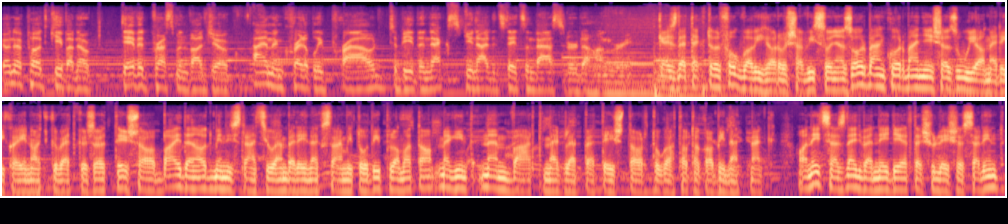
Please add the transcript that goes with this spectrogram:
Jó napot kívánok! David Pressman vagyok. I am incredibly proud to be the next United States ambassador to Hungary. Kezdetektől fogva viharos a viszony az Orbán kormány és az új amerikai nagykövet között, és a Biden adminisztráció emberének számító diplomata megint nem várt meglepetést tartogathat a kabinetnek. A 444 értesülése szerint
